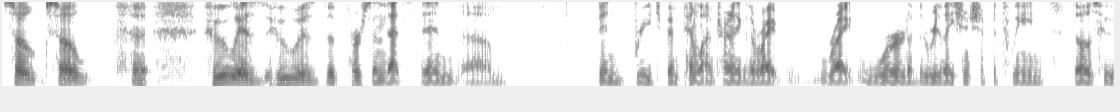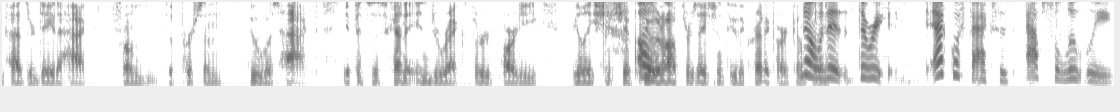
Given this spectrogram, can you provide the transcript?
So, so who is who is the person that's then um, been breached, been penalized? I'm trying to think of the right right word of the relationship between those who've had their data hacked from the person who was hacked. If it's this kind of indirect third-party relationship oh. an authorization through the credit card company. No, the, the Equifax is absolutely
